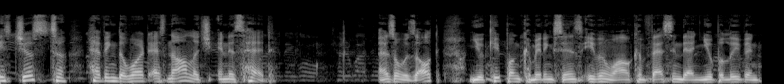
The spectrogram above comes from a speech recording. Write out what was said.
is just having the word as knowledge in his head. As a result, you keep on committing sins even while confessing that you believe in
